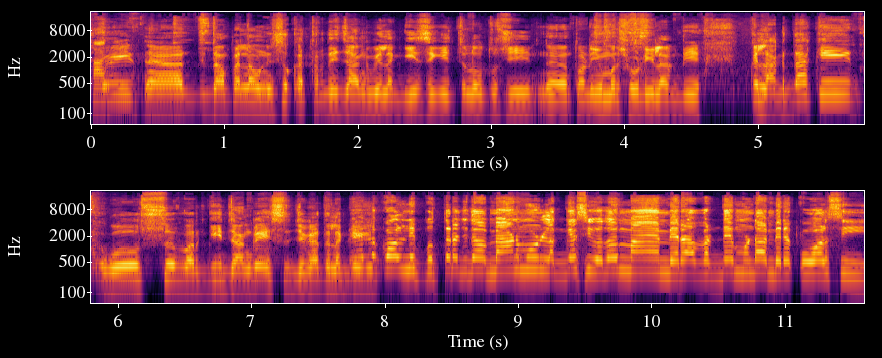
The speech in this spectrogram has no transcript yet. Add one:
ਕੋਈ ਅਹ, ਜਿੱਦਾਂ ਪਹਿਲਾਂ 1971 ਦੀ ਜੰਗ ਵੀ ਲੱਗੀ ਸੀਗੀ ਚਲੋ ਤੁਸੀਂ ਅਹ, ਤੁਹਾਡੀ ਉਮਰ ਛੋਟੀ ਲੱਗਦੀ ਹੈ। ਕਿ ਲੱਗਦਾ ਕਿ ਉਸ ਵਰਗੀ ਜੰਗ ਇਸ ਜਗ੍ਹਾ ਤੇ ਲੱਗੇਗੀ ਬਿਲਕੁਲ ਨਹੀਂ ਪੁੱਤਰ ਜਦੋਂ ਮੈਣ ਮੂਣ ਲੱਗੇ ਸੀ ਉਦੋਂ ਮੈਂ ਮੇਰਾ ਵੱਡੇ ਮੁੰਡਾ ਮੇਰੇ ਕੋਲ ਸੀ।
